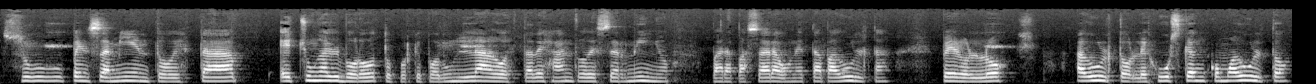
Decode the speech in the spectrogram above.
su pensamiento está hecho un alboroto porque por un lado está dejando de ser niño para pasar a una etapa adulta, pero los adultos le juzgan como adulto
